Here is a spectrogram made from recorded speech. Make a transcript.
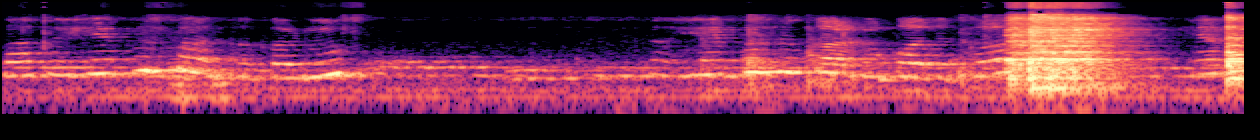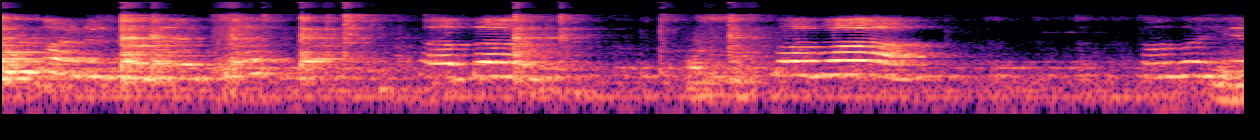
बाबा हे पण सारखं काढू हे पण काढू बरं का हे पण काढू बरं बाबा बाबा बाबा हे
